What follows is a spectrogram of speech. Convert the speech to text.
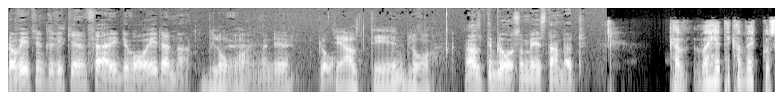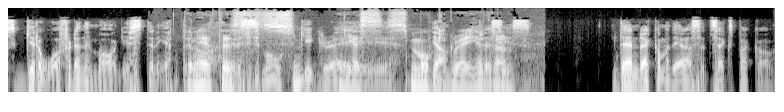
Jag vet ju inte vilken färg det var i denna. Blå. Eh, Men det är blå. Det är alltid Mm. blå. Alltid blå som är standard. Ka- vad heter Cavecos grå? För den är magisk. Den är jättebra. Den heter Smoky sm- Grey. Yes, Smoky Ja, Grey heter precis. Den rekommenderas ett sexpack av.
